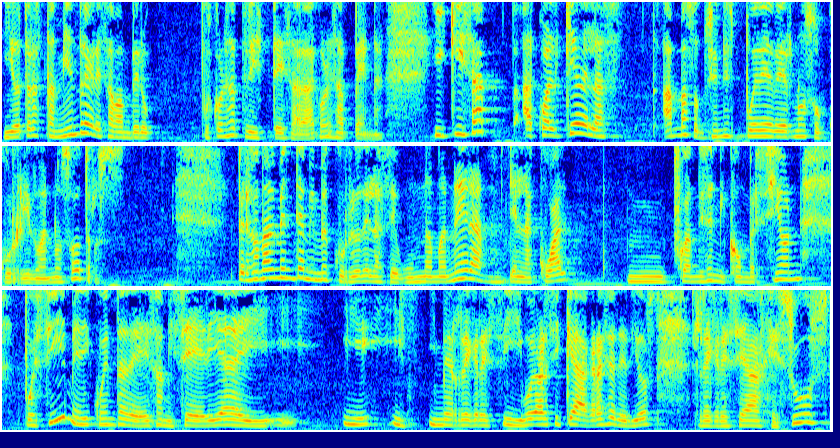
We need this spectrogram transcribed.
y otras también regresaban pero pues con esa tristeza ¿verdad? con esa pena. Y quizá a cualquiera de las ambas opciones puede habernos ocurrido a nosotros. Personalmente a mí me ocurrió de la segunda manera en la cual cuando hice mi conversión, pues sí, me di cuenta de esa miseria y, y, y, me regresé, y ahora sí que a gracias de Dios regresé a Jesús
